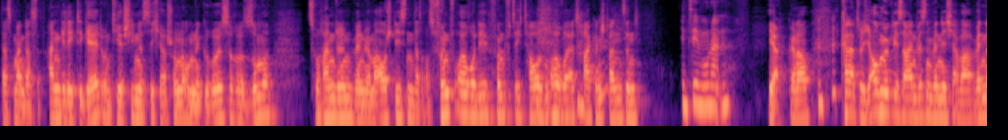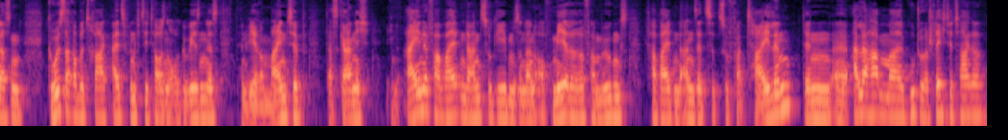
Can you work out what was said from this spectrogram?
dass man das angelegte Geld, und hier schien es sich ja schon um eine größere Summe zu handeln, wenn wir mal ausschließen, dass aus 5 Euro die 50.000 Euro Ertrag entstanden sind. In zehn Monaten. Ja, genau. Kann natürlich auch möglich sein, wissen wir nicht. Aber wenn das ein größerer Betrag als 50.000 Euro gewesen ist, dann wäre mein Tipp, das gar nicht in eine verwaltende Hand zu geben, sondern auf mehrere vermögensverwaltende Ansätze zu verteilen. Denn äh, alle haben mal gute oder schlechte Tage.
